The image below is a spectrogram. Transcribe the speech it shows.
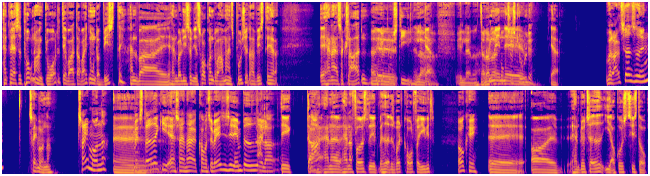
Han passede på, når han gjorde det. det var, der var ikke nogen, der vidste det. Han var, øh, han var ligesom... Jeg tror kun, det var ham og hans pusher, der har vidst det her. Øh, han har altså klaret den. Han har gjort det med stil, eller ja. et eller andet. Han har været god til at skjule det. Ja, Hvor lang tid har han siddet inde? tre måneder. Tre måneder. Øh, Men stadig, altså han har kommet tilbage til sit embede, nej, eller? Det, der, Nej. han, er, han har fået sådan et, hvad hedder det, et rødt kort for evigt. Okay. Øh, og øh, han blev taget i august sidste år.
